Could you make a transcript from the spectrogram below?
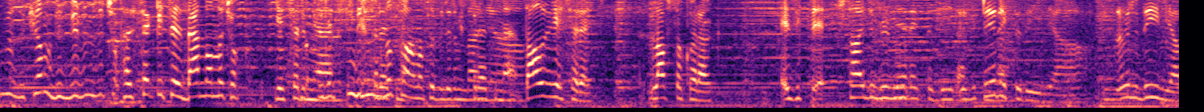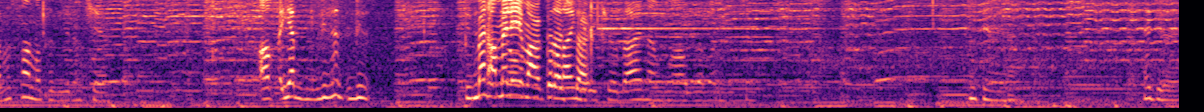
gibi gözüküyor ama biz birbirimizi çok... Taşacak geçeriz. Ben de onunla çok geçerim yani. İletişim dilimizi Küfür nasıl etme. anlatabilirim ben Küfür etme. ya? Dalga geçerek. Laf sokarak. Ezikle. Sadece birbirimizi... Ezikleyerek de değil aslında. Ezikleyerek de değil ya. Biz öyle değil ya. Nasıl anlatabilirim ki? Al- Ya bizi... Biz, bizi Ben tanıyor ameleyim olmanız falan arkadaşlar. gerekiyordu. Aynen bunu algılamanız için. Ne diyor ya? Ne diyor ya?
